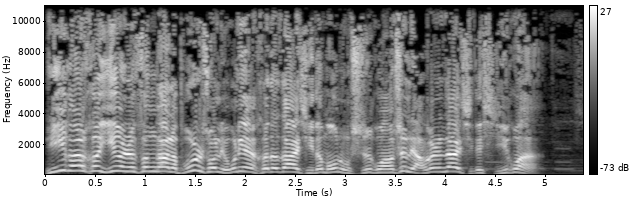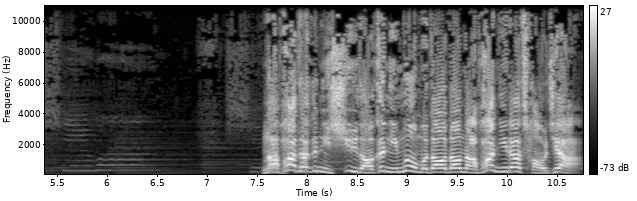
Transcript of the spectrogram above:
一个人和一个人分开了，不是说留恋和他在一起的某种时光，是两个人在一起的习惯。哪怕他跟你絮叨，跟你磨磨叨叨，哪怕你俩吵架，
